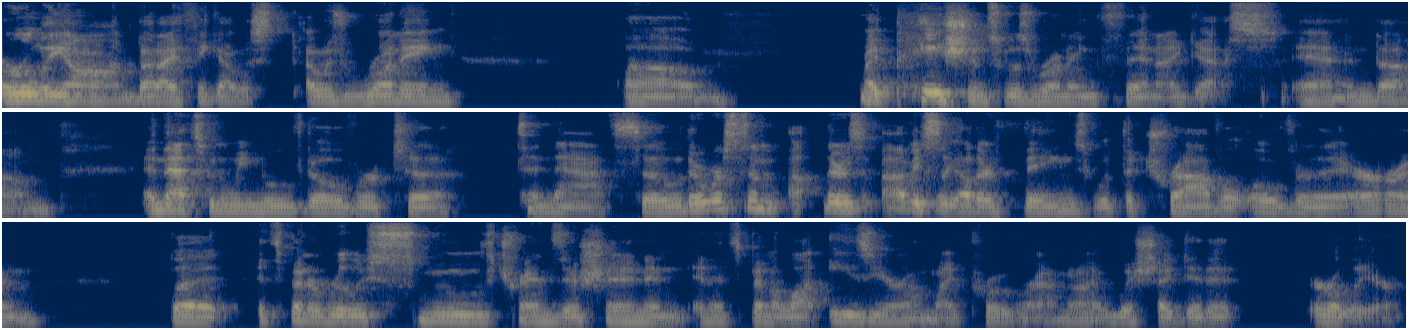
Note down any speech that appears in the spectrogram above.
early on, but I think I was I was running um, my patience was running thin, I guess, and um, and that's when we moved over to to Nats. So there were some, uh, there's obviously other things with the travel over there and, but it's been a really smooth transition and, and it's been a lot easier on my program. And I wish I did it earlier,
